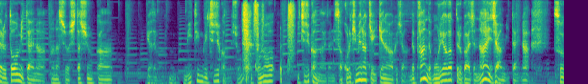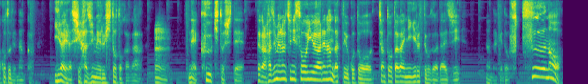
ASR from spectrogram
えるとみたいな話をした瞬間、いやでも、ミーティング1時間でしょ？でこの1時間の間にさ、これ決めなきゃいけないわけじゃん。で、パンで盛り上がってる場合じゃないじゃんみたいな、そういうことでなんか、イライラし始める人とかが、うん、ね、空気として。だから初めのうちにそういうあれなんだっていうことをちゃんとお互い握るってことが大事なんだけど普通の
